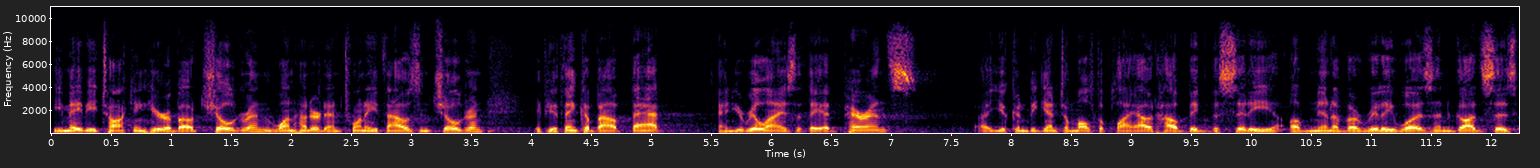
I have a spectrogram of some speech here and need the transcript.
He may be talking here about children, 120,000 children. If you think about that and you realize that they had parents, uh, you can begin to multiply out how big the city of Nineveh really was. And God says,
